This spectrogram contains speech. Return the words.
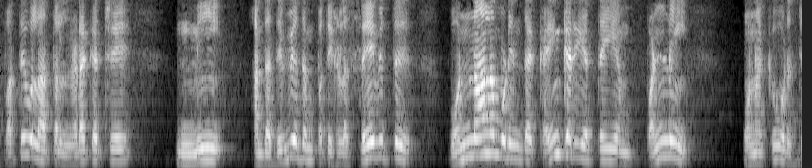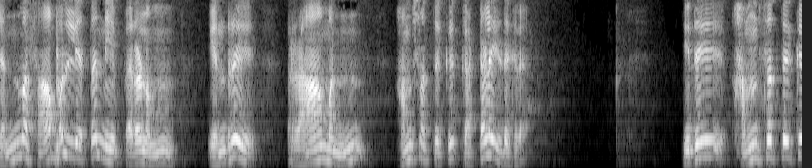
பத்து விழாத்தல் நடக்கச்சு நீ அந்த திவ்ய தம்பதிகளை சேவித்து உன்னால முடிந்த கைங்கரியத்தையும் பண்ணி உனக்கு ஒரு ஜன்ம சாபல்யத்தை நீ பெறணும் என்று ராமன் ஹம்சத்துக்கு கட்டளை இடுகிறார் இது ஹம்சத்துக்கு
